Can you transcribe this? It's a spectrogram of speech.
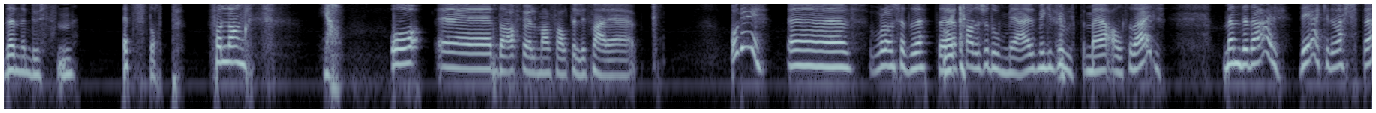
denne bussen et stopp for langt. Ja. Og eh, da føler man seg alltid litt sånn herre Ok, eh, hvordan skjedde dette? Fader, så dum jeg er som ikke fulgte med alt det der. Men det der, det er ikke det verste.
